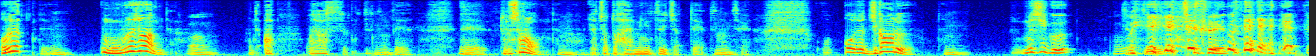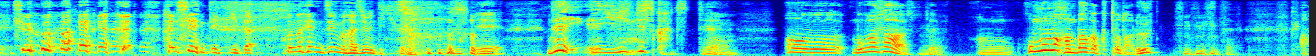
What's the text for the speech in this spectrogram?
あれ？って、もう裏じゃんみたいな。うん。であ、おはようございます。って言って、で、どうしたの？みたいな。いや、ちょっと早めに着いちゃって、って言って、お、おじゃあ時間ある？うん。飯行く？って言ってくれて、すごい。初めて聞いた。この辺全部初めて聞くな。えで、え、いいんですか？つって、ん。あ、もぐらさ、つって、あの、本物のハンバーガー食ったことある？つって。あ、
